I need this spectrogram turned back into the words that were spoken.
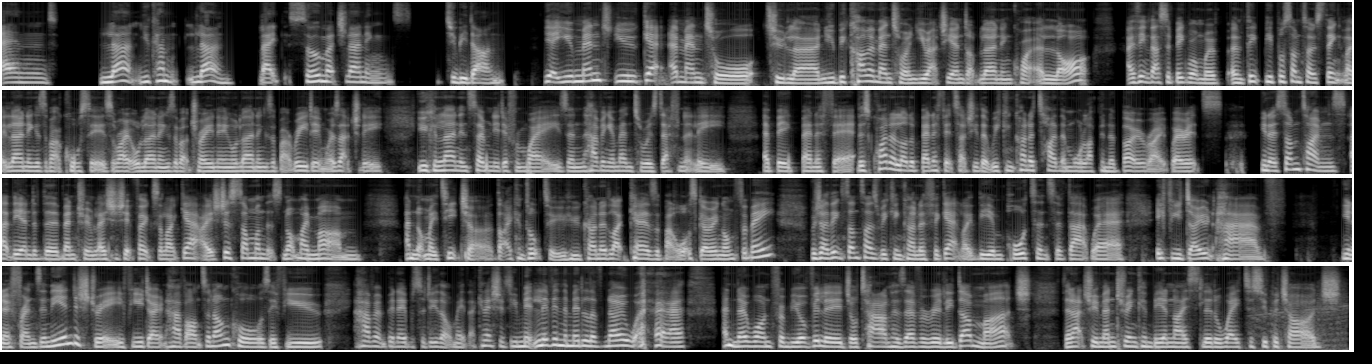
and learn. You can learn like so much learnings to be done yeah you meant you get a mentor to learn you become a mentor and you actually end up learning quite a lot I think that's a big one with, and think people sometimes think like learning is about courses, right? Or learning is about training or learning is about reading, whereas actually you can learn in so many different ways. And having a mentor is definitely a big benefit. There's quite a lot of benefits actually that we can kind of tie them all up in a bow, right? Where it's, you know, sometimes at the end of the mentoring relationship, folks are like, yeah, it's just someone that's not my mum and not my teacher that I can talk to who kind of like cares about what's going on for me, which I think sometimes we can kind of forget like the importance of that, where if you don't have, you know, friends in the industry, if you don't have aunts and uncles, if you haven't been able to do that or make that connection, if you live in the middle of nowhere and no one from your village or town has ever really done much, then actually mentoring can be a nice little way to supercharge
